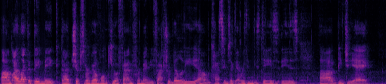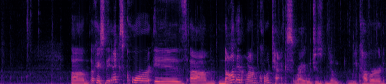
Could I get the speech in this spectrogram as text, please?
Um, I like that they make uh, chips that are available in QFN for manufacturability. Um, kind of seems like everything these days is uh, BGA. Um, okay, so the X core is um, not an ARM Cortex, right? Which is you know we covered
